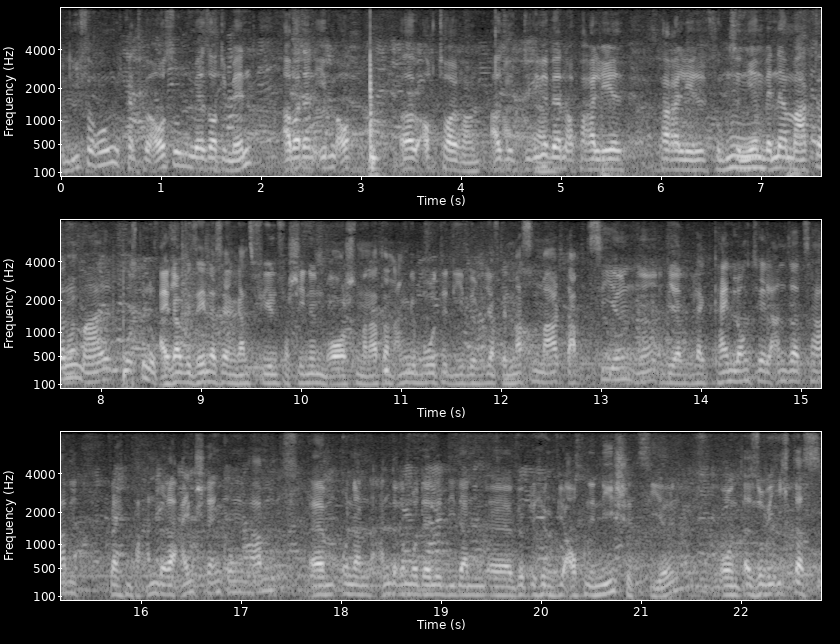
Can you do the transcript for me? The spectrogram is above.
Belieferung, ich kann es mir aussuchen, mehr Sortiment, aber dann eben auch, äh, auch teurer. Also die Dinge werden auch parallel parallel funktionieren, wenn der Markt dann mal groß genug ist. Ich glaube, wir sehen das ja in ganz vielen verschiedenen Branchen. Man hat dann Angebote, die wirklich auf den Massenmarkt abzielen, ne? die ja vielleicht keinen Longtail-Ansatz haben, vielleicht ein paar andere Einschränkungen haben ähm, und dann andere Modelle, die dann äh, wirklich irgendwie auf eine Nische zielen. Und also, so wie ich das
